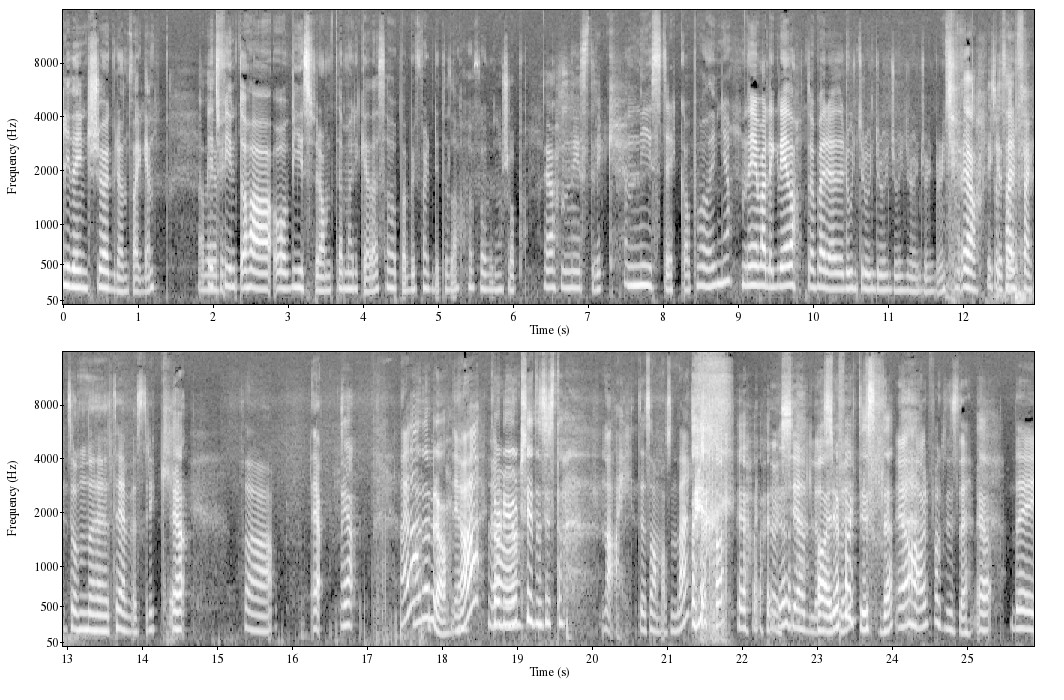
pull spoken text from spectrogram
I den sjøgrønnfargen. ja Litt fint å ha å vise fram til markedet, så jeg håper jeg blir ferdig til da. Da får vi nå se på. Ja, nystrikk. En Nistrekka på den, ja. Den er veldig grei, da. Det er bare rundt, rundt, rundt, rundt. rundt, rundt, rundt. Ja, ikke sant. perfekt sånn uh, TV-strikk. Ja. Så ja. ja. Nei, da. det er bra. Ja. Hva har du gjort siden sist, da? Nei, det samme som deg. ja, ja, Det var kjedelig å spørre. har jeg faktisk det. Jeg har faktisk det. Ja. Det er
